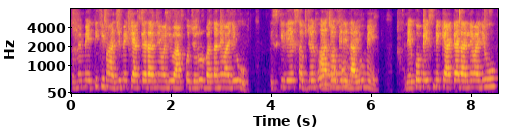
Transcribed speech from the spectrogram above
तो मैं मेथी की भाजी में क्या क्या डालने वाली हूँ आपको ज़रूर बताने वाली हूँ। इसके लिए सब जन आ जाओ मेरे लाइव में। देखो मैं इसमें क्या क्या डालने वाली हूँ?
